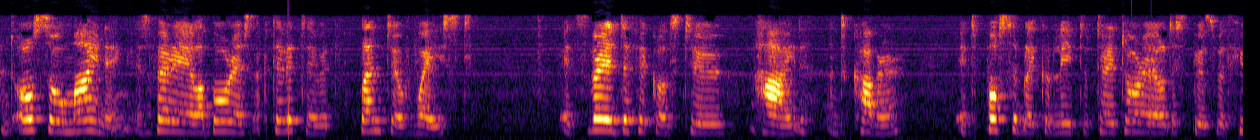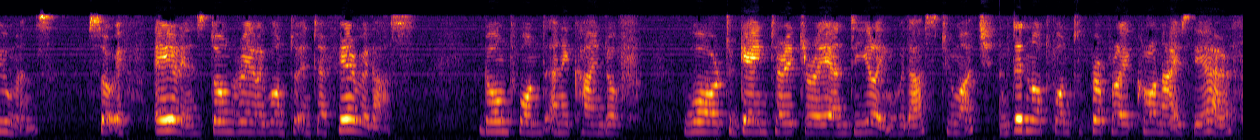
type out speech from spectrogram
and also mining is a very laborious activity with plenty of waste. It's very difficult to hide and cover. It possibly could lead to territorial disputes with humans. So if aliens don't really want to interfere with us, don't want any kind of war to gain territory and dealing with us too much, and did not want to properly colonize the earth,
